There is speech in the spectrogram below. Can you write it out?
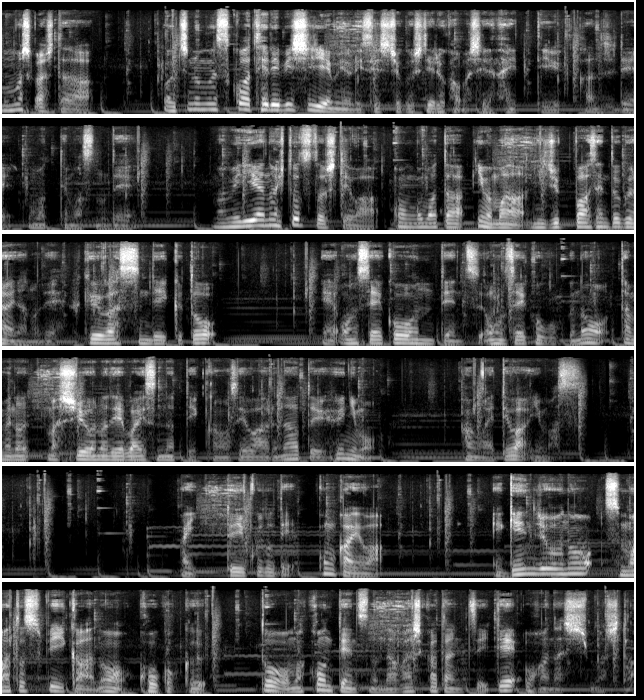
もしかしたら、うちの息子はテレビ CM より接触しているかもしれないっていう感じで思ってますので、まあ、メディアの一つとしては、今後また、今まあ20%ぐらいなので、普及が進んでいくと、音声コンテンツ、音声広告のための、ま、主要なデバイスになっていく可能性はあるなというふうにも考えてはいます。はい。ということで、今回は、現状のスマートスピーカーの広告と、まあ、コンテンツの流し方についてお話ししました。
